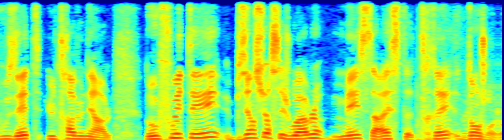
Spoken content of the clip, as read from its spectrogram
vous êtes ultra vulnérable. Donc fouetter, bien sûr c'est jouable, mais ça reste très dangereux.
